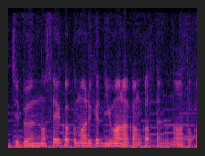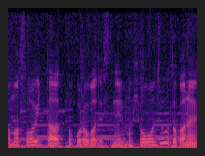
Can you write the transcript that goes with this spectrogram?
自分の性格もあるけど言わなあかんかったんやろなとか、まあ、そういったところがですね、まあ、表情とかね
